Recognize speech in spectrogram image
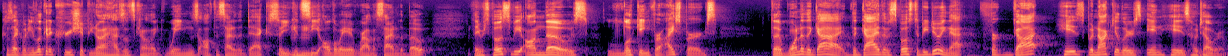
Because like when you look at a cruise ship, you know it has those kind of like wings off the side of the deck, so you can Mm-hmm. see all the way around the side of the boat. They were supposed to be on those looking for icebergs. The one of the guy, the guy that was supposed to be doing that, forgot his binoculars in his hotel room.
